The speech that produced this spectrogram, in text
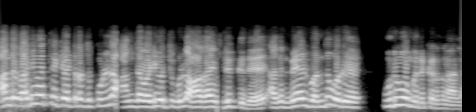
அந்த வடிவத்தை கட்டுறதுக்குள்ள அந்த வடிவத்துக்குள்ள ஆகாயம் இருக்குது. அதன் மேல் வந்து ஒரு உருவம் இருக்கிறதுனால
